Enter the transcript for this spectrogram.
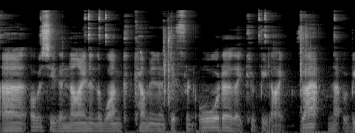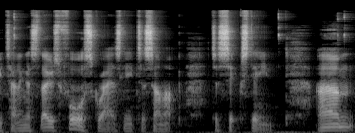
Uh, obviously, the 9 and the 1 could come in a different order. They could be like that, and that would be telling us those four squares need to sum up to 16. Um,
